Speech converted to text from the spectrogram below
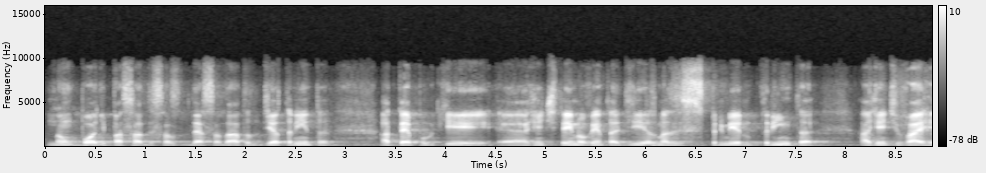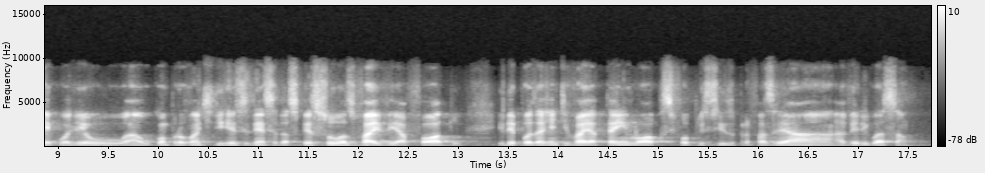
Não pode passar dessa, dessa data do dia 30, até porque é, a gente tem 90 dias, mas esses primeiros 30 a gente vai recolher o, a, o comprovante de residência das pessoas, vai ver a foto e depois a gente vai até em loco se for preciso para fazer a averiguação.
